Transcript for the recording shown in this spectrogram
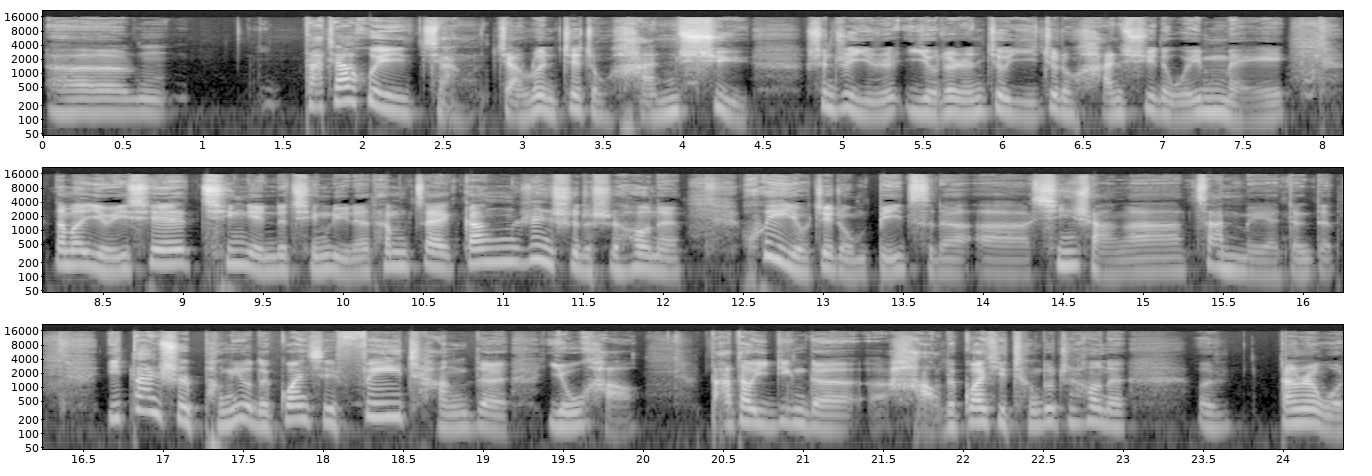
呃，大家会讲讲论这种含蓄，甚至有人有的人就以这种含蓄的为美。那么有一些青年的情侣呢，他们在刚认识的时候呢，会有这种彼此的呃欣赏啊、赞美啊等等。一旦是朋友的关系非常的友好，达到一定的、好的关系程度之后呢，呃。当然，我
